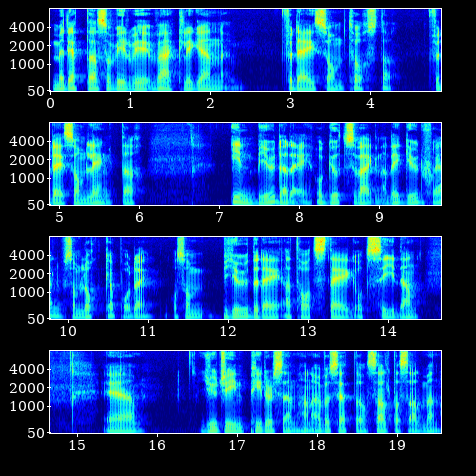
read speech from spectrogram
med detta så vill vi verkligen för dig som törstar, för dig som längtar, inbjuda dig och Guds vägnar. Det är Gud själv som lockar på dig och som bjuder dig att ta ett steg åt sidan. Eh, Eugene Peterson, han översätter Saltarsalmen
